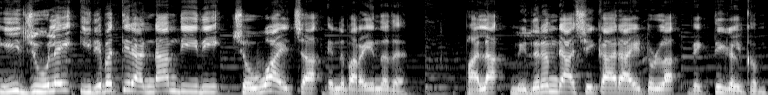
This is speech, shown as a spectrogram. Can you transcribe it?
ഈ ജൂലൈ ഇരുപത്തിരണ്ടാം തീയതി ചൊവ്വാഴ്ച എന്ന് പറയുന്നത് പല മിഥുനം രാശിക്കാരായിട്ടുള്ള വ്യക്തികൾക്കും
